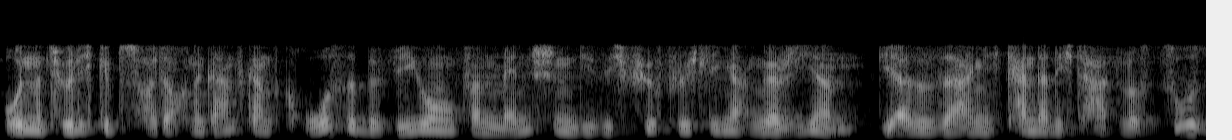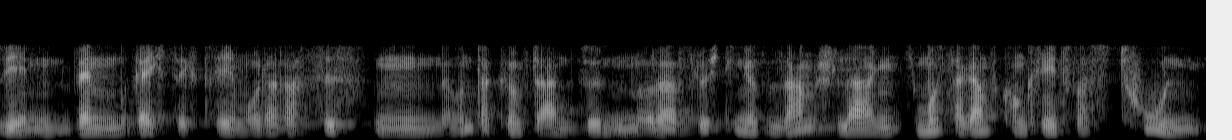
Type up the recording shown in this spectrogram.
Und natürlich gibt es heute auch eine ganz, ganz große Bewegung von Menschen, die sich für Flüchtlinge engagieren, die also sagen, ich kann da nicht tatenlos zusehen, wenn Rechtsextreme oder Rassisten Unterkünfte anzünden oder Flüchtlinge zusammenschlagen. Ich muss da ganz konkret was tun.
